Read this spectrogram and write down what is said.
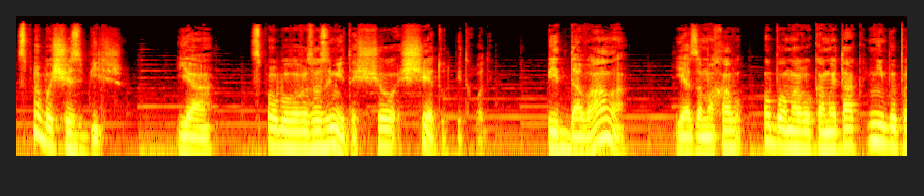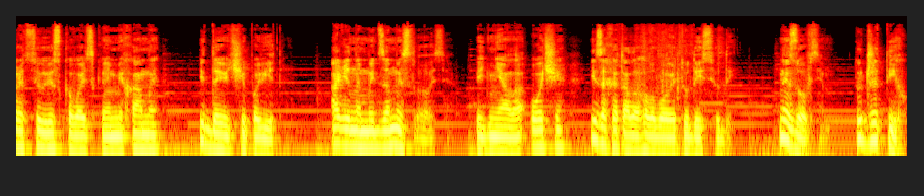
Спробуй щось більше. Я спробував зрозуміти, що ще тут підходить. Піддавала? Я замахав обома руками так, ніби працюю з ковальськими міхами, піддаючи повітря. Арі на мить замислилася, підняла очі і захитала головою туди-сюди. Не зовсім, тут же тихо.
